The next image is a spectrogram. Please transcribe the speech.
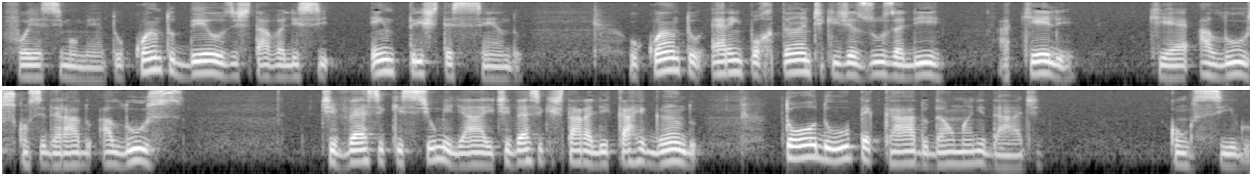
foi esse momento, o quanto Deus estava ali se entristecendo, o quanto era importante que Jesus ali, aquele que é a luz, considerado a luz, tivesse que se humilhar e tivesse que estar ali carregando todo o pecado da humanidade consigo,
